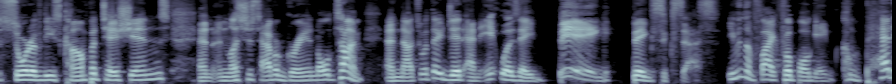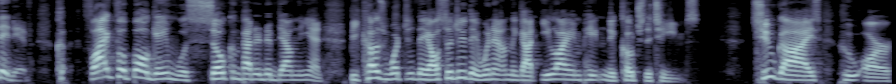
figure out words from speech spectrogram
sort of these competitions and, and let's just have a grand old time. And that's what they did. And it was a big, big success. Even the flag football game, competitive. Flag football game was so competitive down the end because what did they also do? They went out and they got Eli and Peyton to coach the teams. Two guys who are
